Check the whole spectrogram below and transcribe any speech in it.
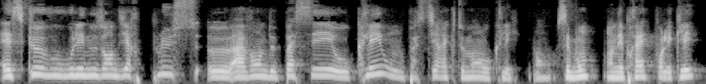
Est-ce que vous voulez nous en dire plus euh, avant de passer aux clés ou on passe directement aux clés? C'est bon, on est prêt pour les clés?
